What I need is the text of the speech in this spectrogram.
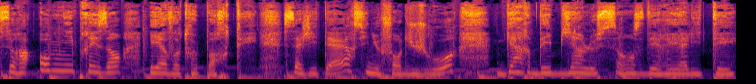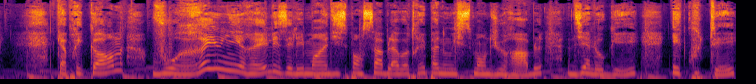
sera omniprésent et à votre portée. Sagittaire, signe fort du jour, gardez bien le sens des réalités. Capricorne, vous réunirez les éléments indispensables à votre épanouissement durable, dialoguez, écoutez,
